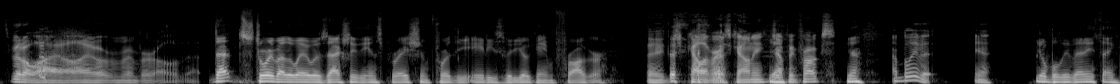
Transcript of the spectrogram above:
it's been a while. I don't remember all of that. that story, by the way, was actually the inspiration for the '80s video game Frogger. The Calaveras County jumping frogs? Yeah, I believe it. Yeah. you'll believe anything.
